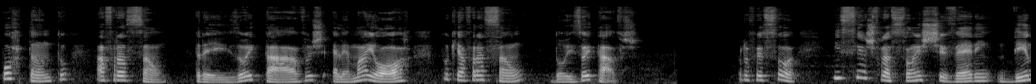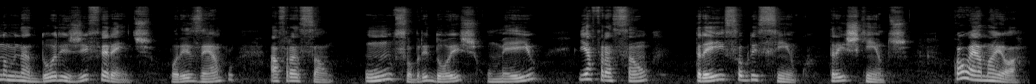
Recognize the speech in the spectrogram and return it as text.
Portanto, a fração 3 oitavos ela é maior do que a fração 2 oitavos. Professor, e se as frações tiverem denominadores diferentes? Por exemplo, a fração 1 sobre 2, 1 meio, e a fração 3 sobre 5, 3 quintos. Qual é a maior?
